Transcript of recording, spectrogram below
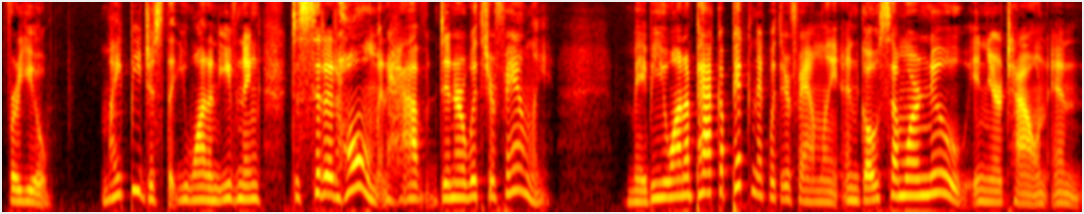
for you. It might be just that you want an evening to sit at home and have dinner with your family. Maybe you want to pack a picnic with your family and go somewhere new in your town and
